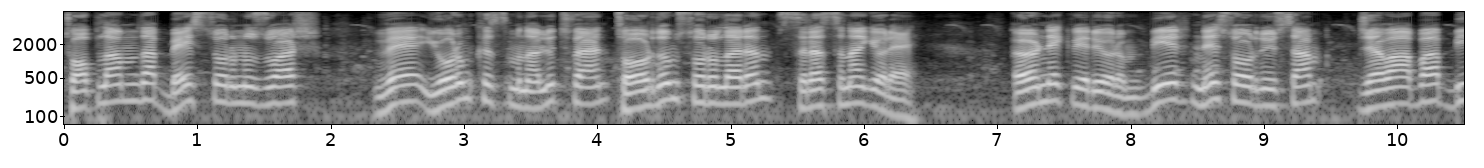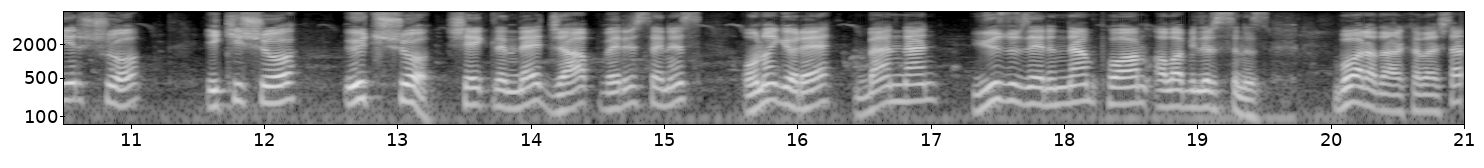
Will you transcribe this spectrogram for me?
Toplamda 5 sorunuz var ve yorum kısmına lütfen sorduğum soruların sırasına göre örnek veriyorum. Bir ne sorduysam cevaba bir şu, iki şu, üç şu şeklinde cevap verirseniz ona göre benden 100 üzerinden puan alabilirsiniz. Bu arada arkadaşlar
